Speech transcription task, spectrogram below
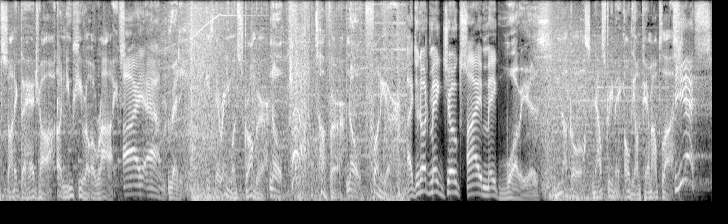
From the world of Sonic the Hedgehog, a new hero arrives. I am ready. Is there anyone stronger? No. Ha! Tougher? No. Funnier? I do not make jokes, I make warriors. Knuckles, now streaming only on Paramount Plus. Yes!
